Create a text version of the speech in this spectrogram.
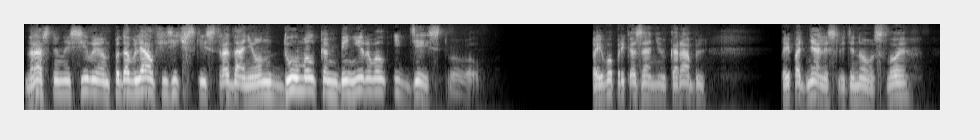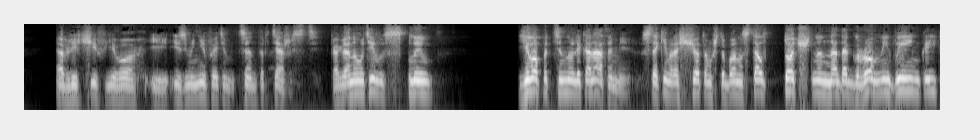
нравственной силой он подавлял физические страдания, он думал, комбинировал и действовал. По его приказанию корабль приподняли с ледяного слоя, облегчив его и изменив этим центр тяжести. Когда Наутилус всплыл, его подтянули канатами с таким расчетом, чтобы он стал точно над огромной выемкой,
